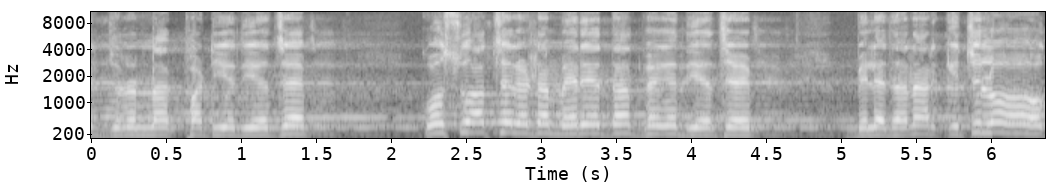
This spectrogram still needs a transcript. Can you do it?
একজনের নাক ফাটিয়ে দিয়েছে। কচুয়ার ছেলেটা মেরে দাঁত ভেঙে দিয়েছে। বেলেদানার কিছু লোক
